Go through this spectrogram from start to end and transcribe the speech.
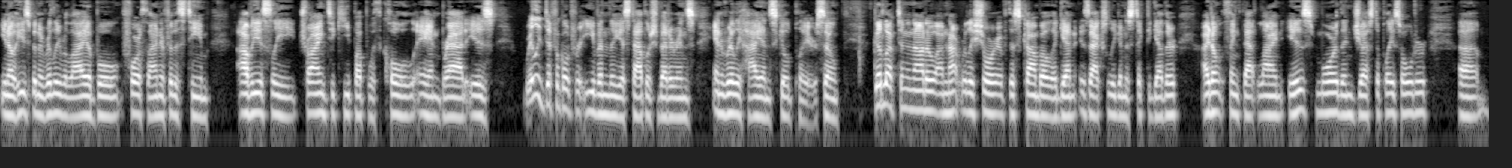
you know he's been a really reliable fourth liner for this team, obviously trying to keep up with Cole and Brad is really difficult for even the established veterans and really high end skilled players. So good luck to Nanato. I'm not really sure if this combo again is actually going to stick together. I don't think that line is more than just a placeholder. Um,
